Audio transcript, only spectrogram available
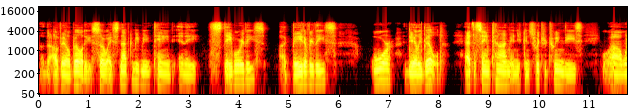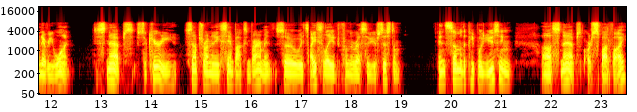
the availability. So a snap can be maintained in a stable release, a beta release, or daily build at the same time, and you can switch between these uh, whenever you want. Snaps security, Snaps run in a sandbox environment, so it's isolated from the rest of your system. And some of the people using uh, Snaps are Spotify,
